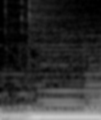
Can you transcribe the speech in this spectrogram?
Mm-hmm.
